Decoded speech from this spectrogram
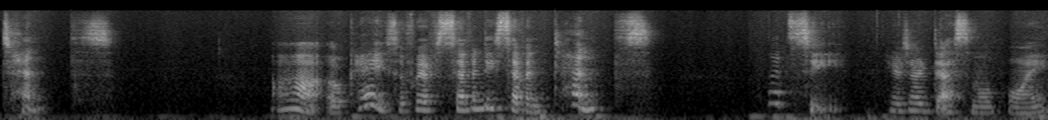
tenths. Ah, okay, so if we have 77 tenths, let's see, here's our decimal point,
